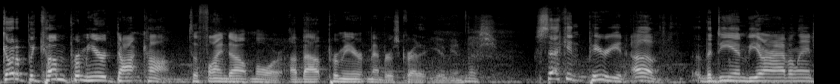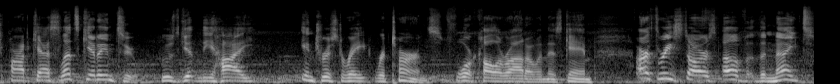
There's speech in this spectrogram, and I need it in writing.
Go to becomepremier.com to find out more about Premier Members Credit Union. Second period of the DNVR Avalanche podcast. Let's get into who's getting the high interest rate returns for Colorado in this game. Our three stars of the night.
